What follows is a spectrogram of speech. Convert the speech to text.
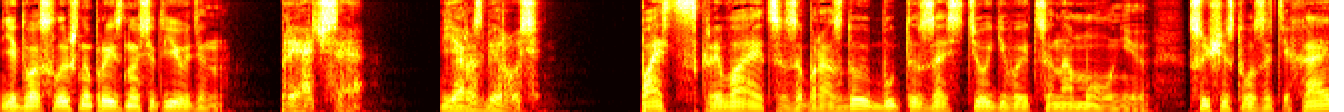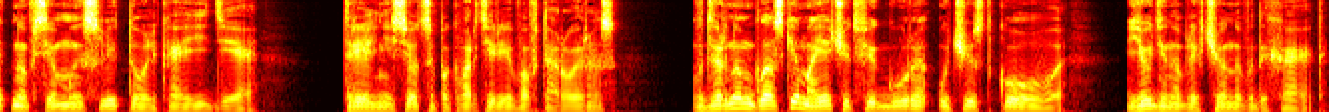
едва слышно произносит Юдин. «Прячься. Я разберусь». Пасть скрывается за бороздой, будто застегивается на молнию. Существо затихает, но все мысли только о еде. Трель несется по квартире во второй раз. В дверном глазке маячит фигура участкового. Юдин облегченно выдыхает.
